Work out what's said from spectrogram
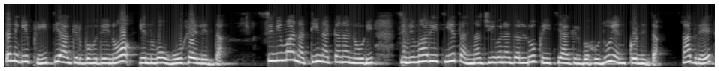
ತನಗೆ ಪ್ರೀತಿಯಾಗಿರಬಹುದೇನೋ ಎನ್ನುವ ಊಹೆಯಲ್ಲಿದ್ದ. ಸಿನಿಮಾ ನಟಿ ನಟನ ನೋಡಿ ಸಿನಿಮಾ ರೀತಿಯೇ ತನ್ನ ಜೀವನದಲ್ಲೂ ಪ್ರೀತಿಯಾಗಿರಬಹುದು ಎಂದ್ಕೊಂಡಿದ್ದ. ಆದ್ರೆ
